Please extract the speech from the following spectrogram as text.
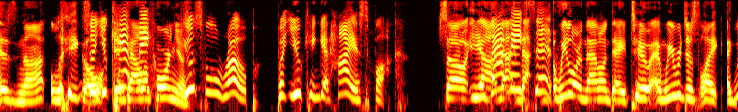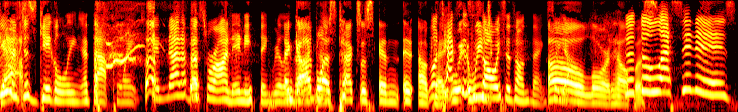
is not legal so you can't in California. useful rope, but you can get high as fuck. So yeah, that make sense? We learned that on day two, and we were just like again. We were just giggling at that point, and none of us were on anything really. and God bless Texas. And uh, okay, Well, Texas we, we, is always its own thing. So oh yeah. Lord, help the, us. the lesson is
